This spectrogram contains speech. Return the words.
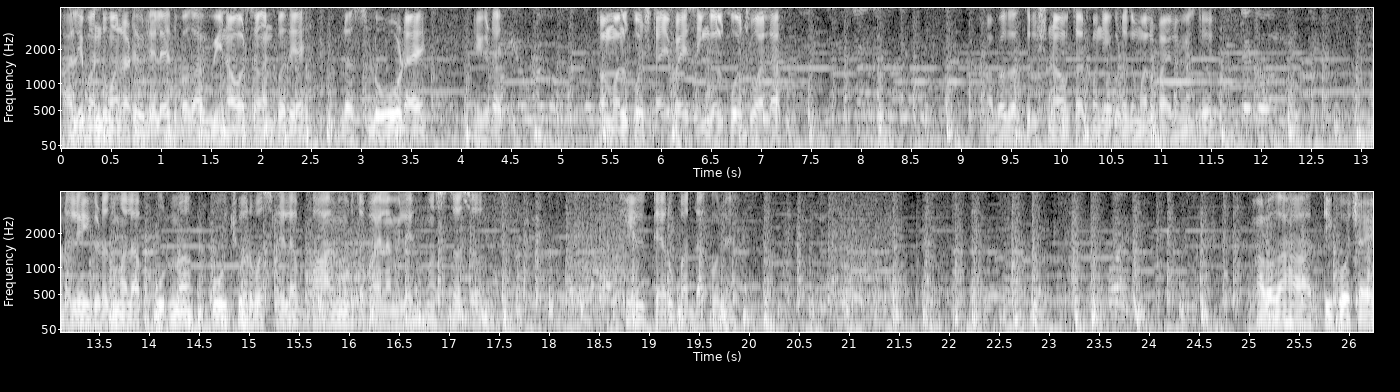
खाली पण तुम्हाला ठेवलेले आहेत. बघा विनावरचा गणपती आहे. प्लस लोड आहे. इकडं कमल कोच टाईप आहे सिंगल कोचवाला हा बघा कृष्ण अवतार पण इकडं तुम्हाला पाहायला मिळतो आहे मॉडेल इकडं तुम्हाला पूर्ण कोचवर बसलेलं बालमूर्त पाहायला मिळेल. मस्त असं खेळत्या रूपात दाखवलं आहे हा बघा हा हत्ती कोच आहे.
